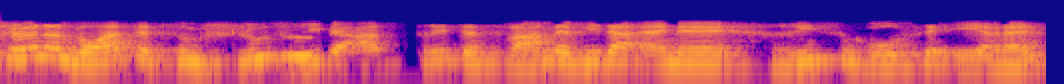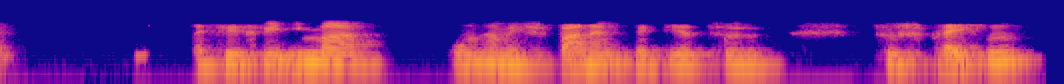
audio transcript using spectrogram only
schönen Worte zum Schluss, liebe Astrid. Es war mir wieder eine riesengroße Ehre. Es ist wie immer unheimlich spannend, mit dir zu, zu sprechen.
